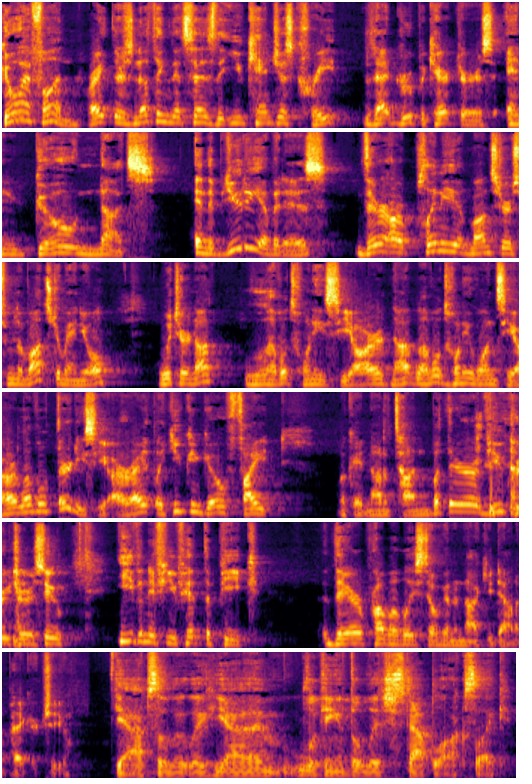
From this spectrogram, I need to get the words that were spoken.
go have fun, right? There's nothing that says that you can't just create that group of characters and go nuts. And the beauty of it is there are plenty of monsters from the monster manual which are not level 20 CR, not level 21 CR, level 30 CR, right? Like you can go fight, okay, not a ton, but there are a few creatures who, even if you've hit the peak, they're probably still going to knock you down a peg or two. Yeah, absolutely. Yeah, I'm looking at the Lich stat blocks like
